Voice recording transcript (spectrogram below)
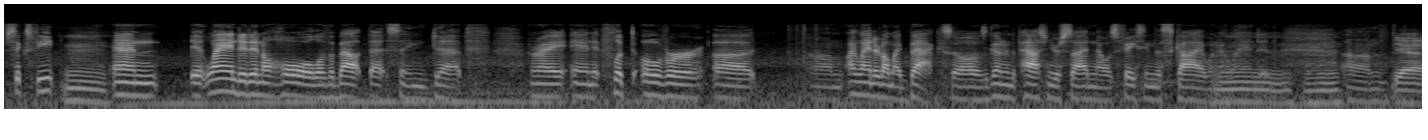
six feet, Mm. and it landed in a hole of about that same depth. right? And it flipped over. Uh, um, I landed on my back, so I was going in the passenger side, and I was facing the sky when I landed. Mm-hmm. Um, Yeah,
